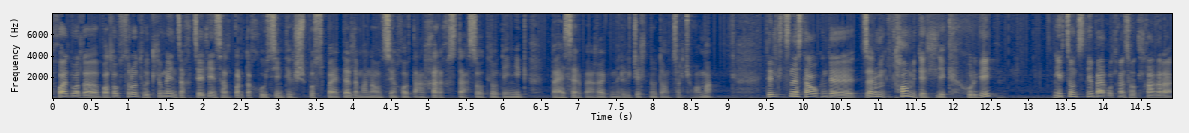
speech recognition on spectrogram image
Тухайлбал э, боловсрол хөдөлмөрийн зах зээлийн салбар дахь хүйсийн тэгш бус байдал манай улсын хувьд анхаарах ёстой асуудлуудын нэг байсаар байгааг мэрэгжилтнүүд онцолж байгаамаа. Дэлгэцнээс та бүхэндээ зарим тоо мэдээллийг хүргэе. Нэгдсэн үндэсний байгууллагын судалгаагаар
